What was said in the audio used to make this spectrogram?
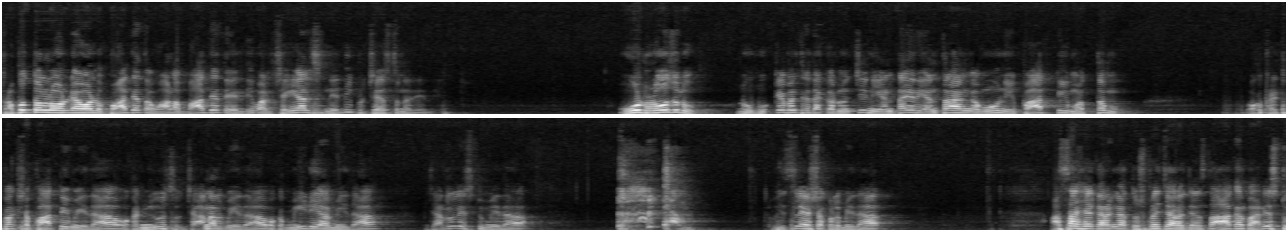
ప్రభుత్వంలో ఉండేవాళ్ళు బాధ్యత వాళ్ళ బాధ్యత ఏంది? వాళ్ళు చేయాల్సింది ఏంది? ఇప్పుడు చేస్తున్నది ఏంది? మూడు రోజులు నువ్వు ముఖ్యమంత్రి దగ్గర నుంచి నీ ఎంటైర్ యంత్రాంగము నీ పార్టీ మొత్తం ఒక ప్రతిపక్ష పార్టీ మీద ఒక న్యూస్ ఛానల్ మీద ఒక మీడియా మీద జర్నలిస్టు మీద విశ్లేషకుల మీద అసహ్యకరంగా దుష్ప్రచారం చేస్తూ ఆఖరికి అరెస్ట్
